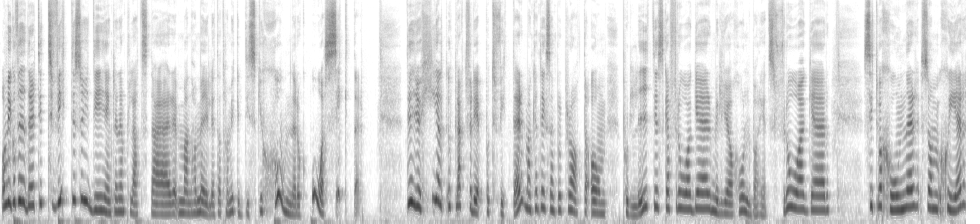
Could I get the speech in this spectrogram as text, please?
Om vi går vidare till Twitter så är det egentligen en plats där man har möjlighet att ha mycket diskussioner och åsikter. Det är ju helt upplagt för det på Twitter. Man kan till exempel prata om politiska frågor, miljö och hållbarhetsfrågor, situationer som sker.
